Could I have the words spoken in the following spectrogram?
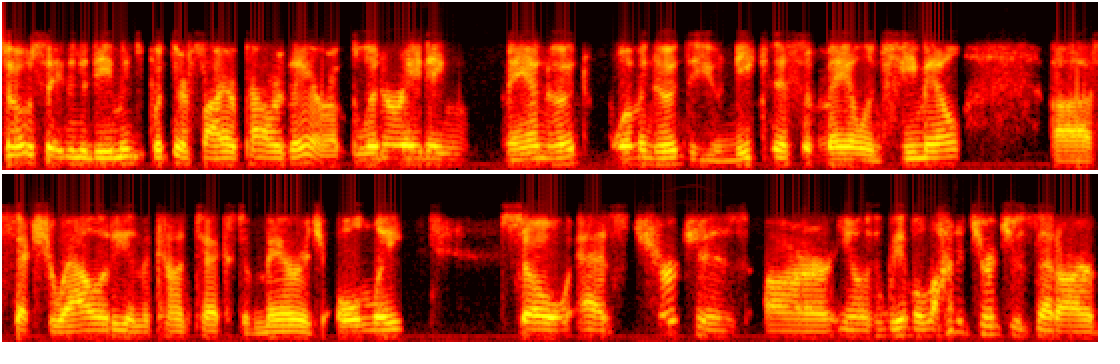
So Satan and the demons put their firepower there, obliterating manhood, womanhood, the uniqueness of male and female, uh, sexuality in the context of marriage only. So as churches are, you know, we have a lot of churches that are,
